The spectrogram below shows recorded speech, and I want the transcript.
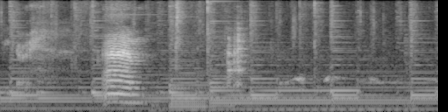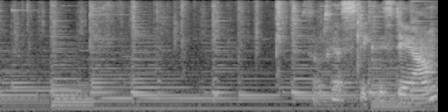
We go. Um, so I'm just going to stick this down.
